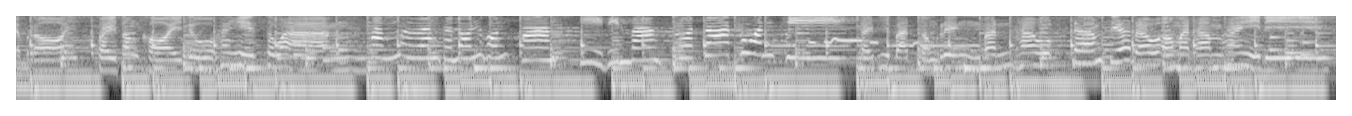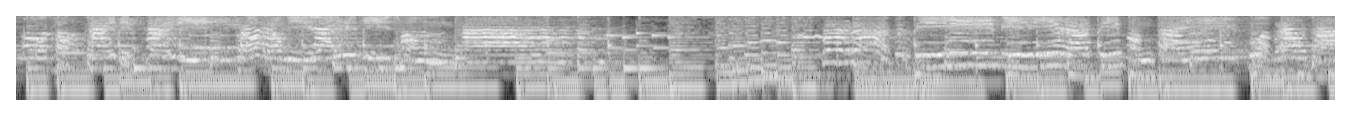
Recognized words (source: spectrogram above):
ยบร้อย ไฟต้องคอยดูให้สว่างทั้งเมืองถนนหนทาง ที่ดินว่างตรวจตราทวนทีภัยพิบัติต้องเร่งบรรเทา น้ำเสียเราเอามาทำให้ดี โอท็อปขายดิบขายดีเพราะเรามีหลายวิธีช่องทางพระราชสีปีนี้ราศีผ่องใส พวกเราชาว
